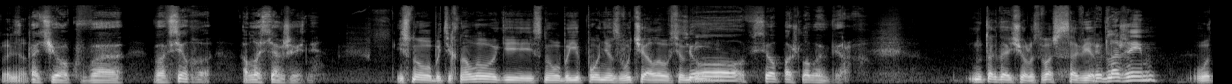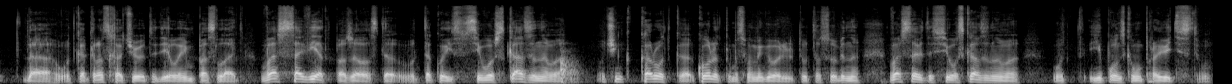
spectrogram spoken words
Понятно. Скачок в, во всех областях жизни и снова бы технологии, и снова бы Япония звучала во всем все, мире. Все пошло бы вверх. Ну, тогда еще раз, ваш совет. Предложим. Вот, да, вот как раз хочу это дело им послать. Ваш совет, пожалуйста, вот такой из всего сказанного, очень коротко, коротко мы с вами говорили, тут особенно ваш совет из всего сказанного вот японскому правительству.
